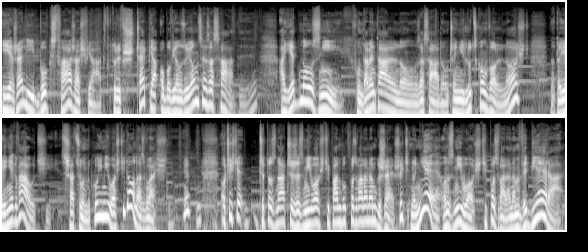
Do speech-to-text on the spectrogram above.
I jeżeli Bóg stwarza świat, w który wszczepia obowiązujące zasady, a jedną z nich, fundamentalną zasadą, czyni ludzką wolność, no to jej nie gwałci, z szacunku i miłości do nas właśnie. Nie? Oczywiście, czy to znaczy, że z miłości Pan Bóg pozwala nam grzeszyć? No nie, On z miłości pozwala nam wybierać.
